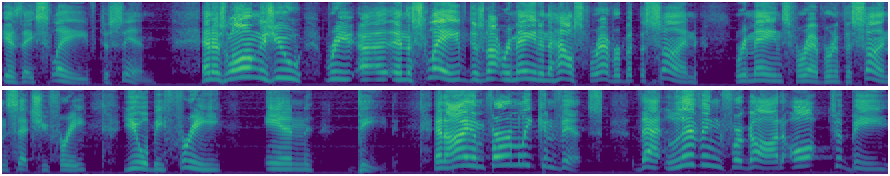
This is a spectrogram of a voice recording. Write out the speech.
is a slave to sin. And as long as you, re, uh, and the slave does not remain in the house forever, but the son remains forever. And if the son sets you free, you will be free in deed. And I am firmly convinced that living for God ought to be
